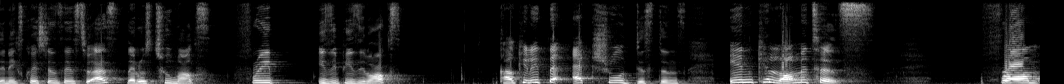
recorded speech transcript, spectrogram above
The next question says to us, that was two marks, free, easy peasy marks. Calculate the actual distance in kilometers from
